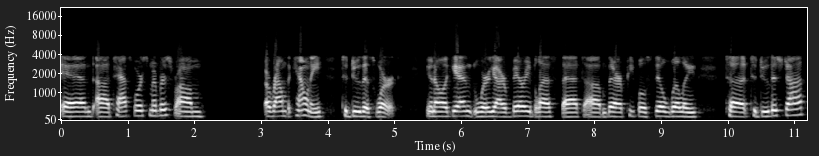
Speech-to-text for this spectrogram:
and uh, task force members from around the county to do this work. You know, again, we are very blessed that um, there are people still willing to to do this job,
